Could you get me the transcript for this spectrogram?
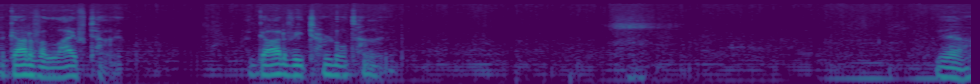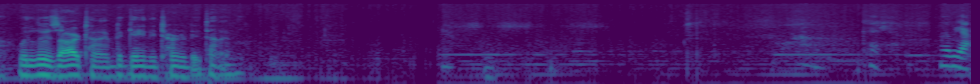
A God of a lifetime. A God of eternal time. Yeah, we lose our time to gain eternity time. Okay. Where are we at?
